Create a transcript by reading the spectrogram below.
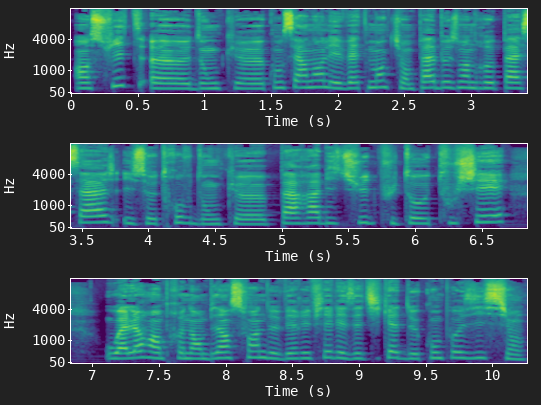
Ensuite, euh, donc euh, concernant les vêtements qui n'ont pas besoin de repassage, ils se trouvent donc par habitude plutôt touchés ou alors en prenant bien soin de vérifier les étiquettes de composition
